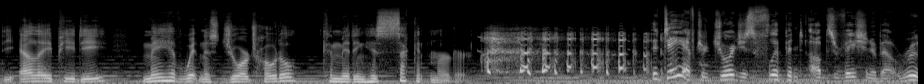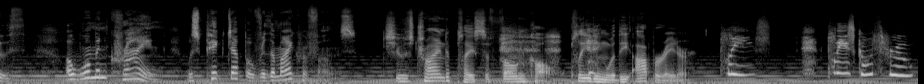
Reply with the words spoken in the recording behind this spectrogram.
the LAPD may have witnessed George Hodel committing his second murder. The day after George's flippant observation about Ruth, a woman crying was picked up over the microphones. She was trying to place a phone call, pleading with the operator. Please, please go through.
